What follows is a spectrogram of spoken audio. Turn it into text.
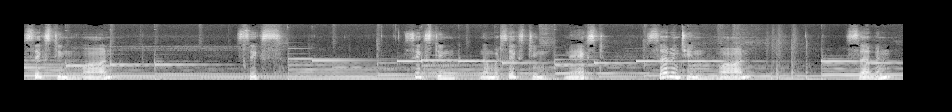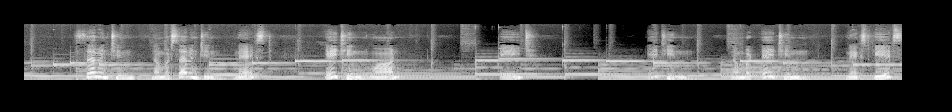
16 1 6 16 number 16 next. 17 1 7 17 number 17 next. 18 1 8 18 number 18 next kids.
